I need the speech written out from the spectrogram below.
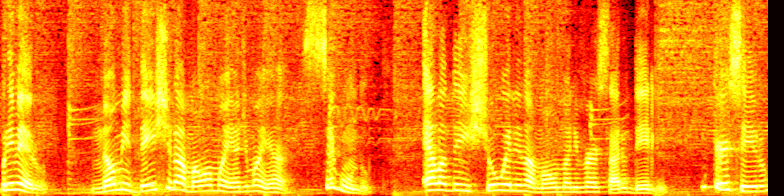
Primeiro, não me deixe na mão amanhã de manhã. Segundo, ela deixou ele na mão no aniversário dele. E terceiro,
